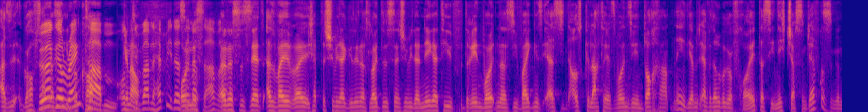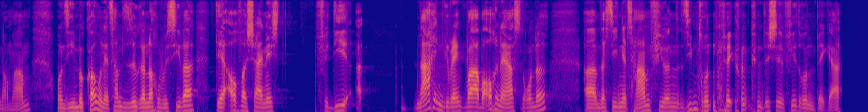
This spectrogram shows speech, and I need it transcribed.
also gehofft Höher haben, dass gerankt haben und genau. die waren happy, dass er und noch da war. Und es ist jetzt, also weil, weil ich habe das schon wieder gesehen, dass Leute das dann schon wieder negativ drehen wollten, dass die Vikings erst ihn ausgelacht haben, jetzt wollen sie ihn doch haben. Nee, die haben sich einfach darüber gefreut, dass sie nicht Justin Jefferson genommen haben und sie ihn bekommen. Und jetzt haben sie sogar noch einen Receiver, der auch wahrscheinlich für die äh, nach ihm gerankt war, aber auch in der ersten Runde. Ähm, dass sie ihn jetzt haben für einen Siebtrunden-Pick und einen Conditional Viertrunden-Pick, ja.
